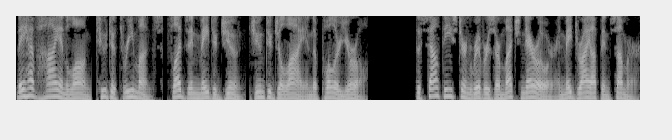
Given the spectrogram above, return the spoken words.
They have high and long 2 to 3 months floods in May to June, June to July in the polar Ural. The southeastern rivers are much narrower and may dry up in summer.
